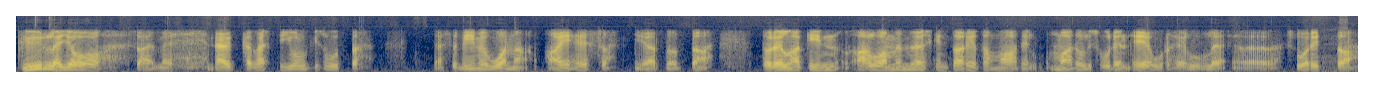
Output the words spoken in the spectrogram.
Kyllä joo, saimme näyttävästi julkisuutta tässä viime vuonna aiheessa. Ja tota, todellakin haluamme myöskin tarjota mahdollisuuden e-urheilulle suorittaa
